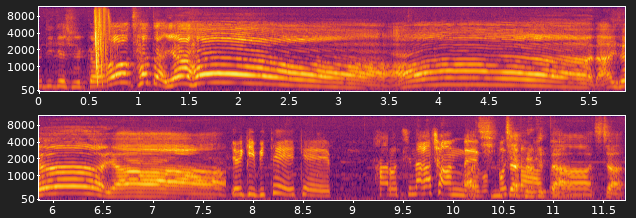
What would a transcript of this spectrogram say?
어디 계실까? 어 찾았다 야하 아 나이스 야 여기 밑에 이렇게 바로 지나가셨는데 아, 못 진짜 보시더라고요. 그렇겠다. 진짜.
